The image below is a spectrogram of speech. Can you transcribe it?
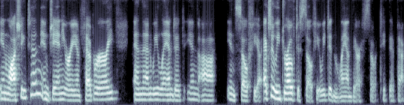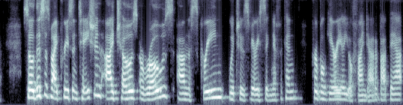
in Washington in January and February. And then we landed in, uh, in Sofia. Actually, we drove to Sofia. We didn't land there. So I take that back. So this is my presentation. I chose a rose on the screen, which is very significant for Bulgaria. You'll find out about that.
